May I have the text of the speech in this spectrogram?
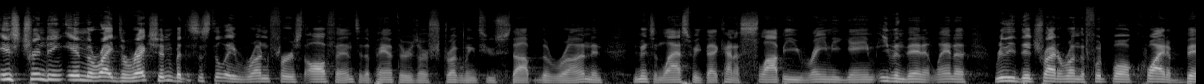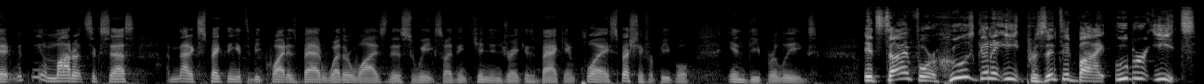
is trending in the right direction, but this is still a run first offense, and the Panthers are struggling to stop the run. And you mentioned last week that kind of sloppy, rainy game. Even then, Atlanta really did try to run the football quite a bit with you know, moderate success. I'm not expecting it to be quite as bad weather wise this week, so I think Kenyan Drake is back in play, especially for people in deeper leagues. It's time for Who's Gonna Eat, presented by Uber Eats.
